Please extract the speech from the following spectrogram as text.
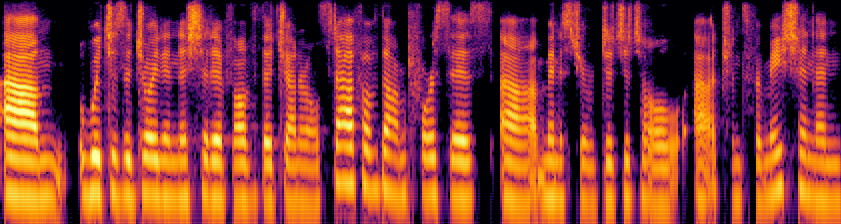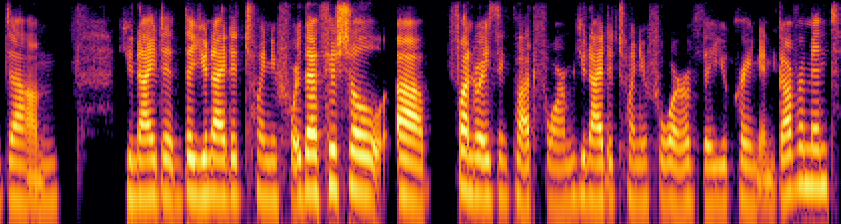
um, which is a joint initiative of the General Staff of the Armed Forces, uh, Ministry of Digital uh, Transformation, and um, United, the United 24, the official uh, fundraising platform, United 24 of the Ukrainian government.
